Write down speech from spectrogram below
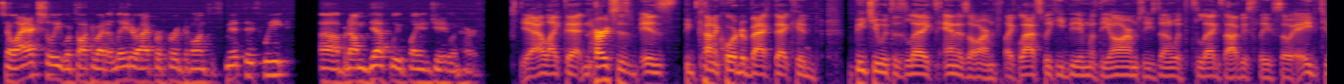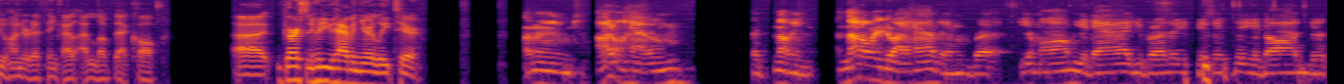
So I actually, we'll talk about it later. I prefer Devonta Smith this week, uh, but I'm definitely playing Jalen Hurts. Yeah, I like that. And Hurts is, is the kind of quarterback that could beat you with his legs and his arms. Like last week, he beat him with the arms. He's done with his legs, obviously. So 8,200, I think I, I love that call. Uh, Gerson, who do you have in your elite tier? I mean, I don't have him. I mean, not only do I have him, but your mom, your dad, your brother, your sister, your dog, your,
